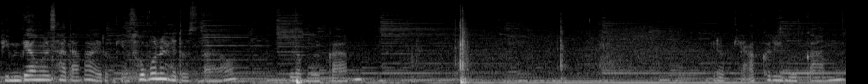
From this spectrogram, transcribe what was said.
빈 병을 사다가 이렇게 소분을 해뒀어요. 이런 물감 이렇게 아크릴 물감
